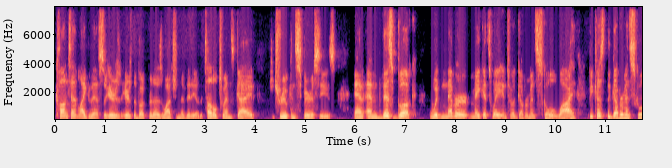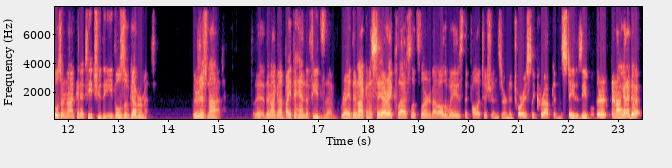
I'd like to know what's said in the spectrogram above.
content like this. So here's here's the book for those watching the video, The Tuttle Twins Guide to True Conspiracies, and and this book would never make its way into a government school. Why? Because the government schools are not going to teach you the evils of government. They're just not. They're not going to bite the hand that feeds them, right? They're not going to say, all right, class, let's learn about all the ways that politicians are notoriously corrupt and the state is evil. They're, they're not going to do it.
